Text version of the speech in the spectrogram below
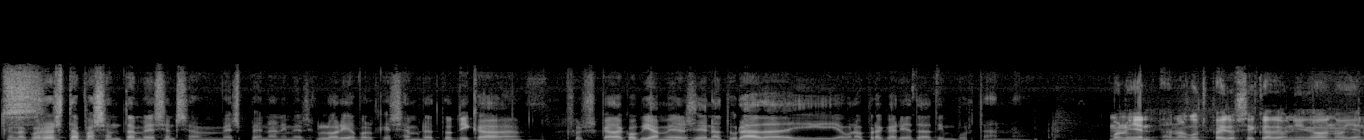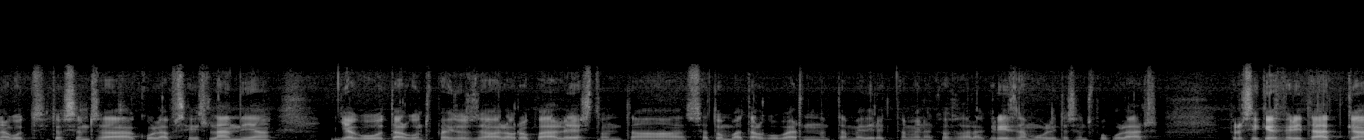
que la cosa està passant també sense més pena ni més glòria pel que sembla, tot i que pues, cada cop hi ha més gent aturada i hi ha una precarietat important. No? Bueno, i en, en alguns països sí que déu nhi no? Hi ha hagut situacions de col·lapse a Islàndia, hi ha hagut alguns països de l'Europa de l'Est on s'ha tombat el govern també directament a causa de la crisi, amb mobilitzacions populars, però sí que és veritat que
